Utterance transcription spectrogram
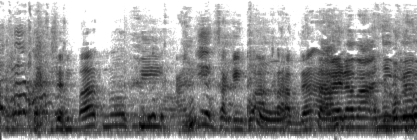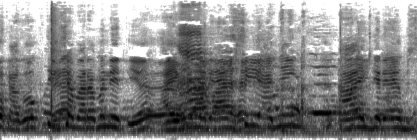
tak sempat ngopi anjing saking ku akrabna Tah ada mah anjing geus kagok tik sabaraha menit ya. Aing jadi MC anjing. Aing jadi MC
